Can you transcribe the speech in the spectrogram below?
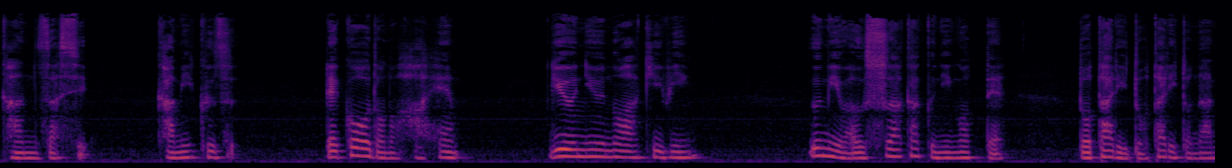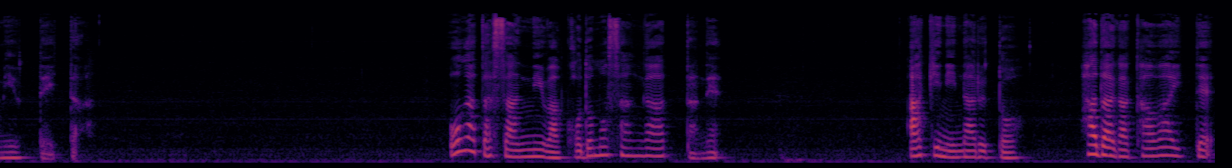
かんざし紙くずレコードの破片牛乳の空き瓶海は薄赤く濁ってどたりどたりと波打っていた。尾形さんには子供さんがあったね。秋になると肌が乾いて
